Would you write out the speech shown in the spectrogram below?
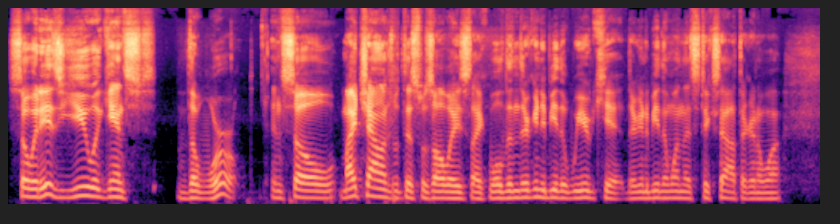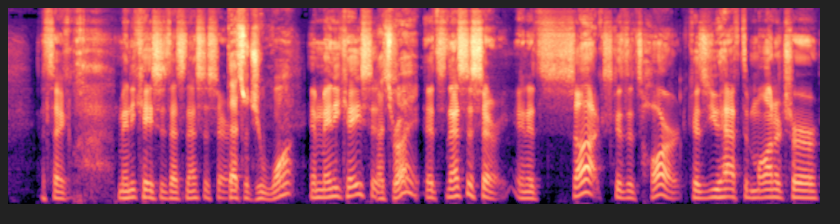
so it is you against the world. And so my challenge with this was always like, well, then they're going to be the weird kid. They're going to be the one that sticks out. They're going to want. It's like many cases that's necessary. That's what you want. in many cases. That's right. It's necessary and it sucks because it's hard because you have to monitor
